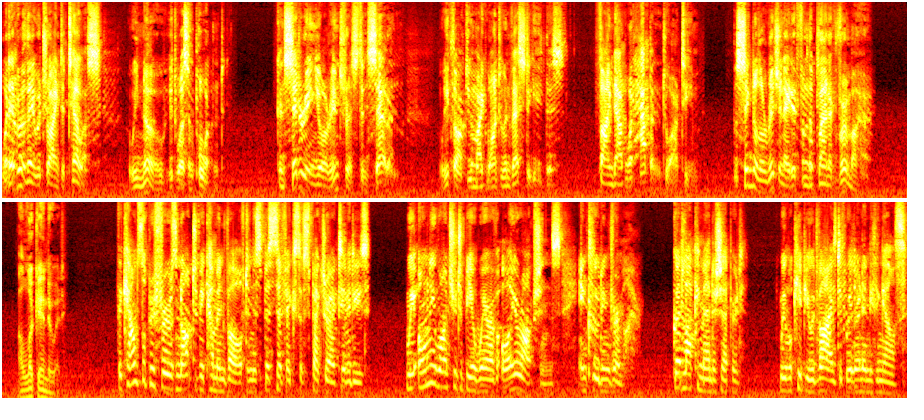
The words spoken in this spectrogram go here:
Whatever they were trying to tell us, we know it was important. Considering your interest in Saren, we thought you might want to investigate this. Find out what happened to our team. The signal originated from the planet Virmire. I'll look into it. The Council prefers not to become involved in the specifics of Spectre activities. We only want you to be aware of all your options, including Virmire. Good luck, Commander Shepard. We will keep you advised if we learn anything else.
